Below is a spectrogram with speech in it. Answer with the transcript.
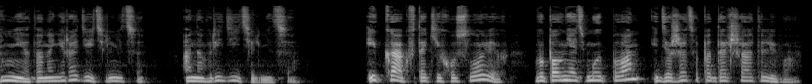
Нет, она не родительница, она вредительница. И как в таких условиях выполнять мой план и держаться подальше от льва?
